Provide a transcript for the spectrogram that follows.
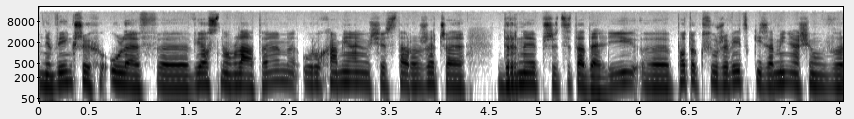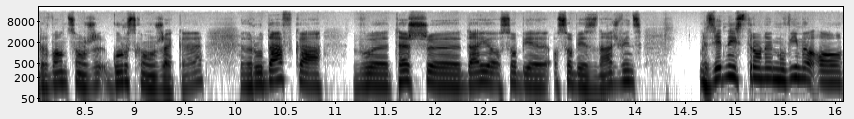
większych ulew e, wiosną, latem uruchamiają się starorzecze drny przy Cytadeli. E, potok Służewiecki zamienia się w rwącą górską rzekę. Rudawka też e, daje o sobie, o sobie znać, więc z jednej strony mówimy o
